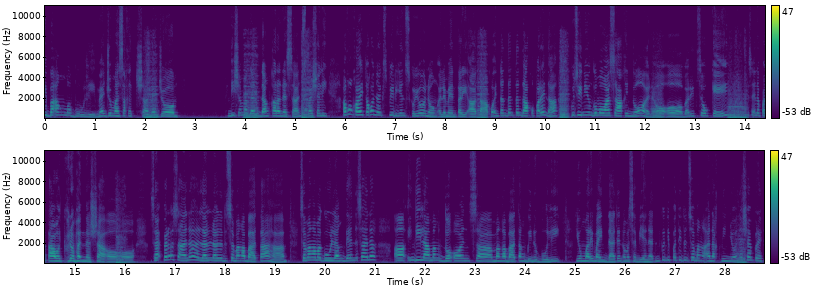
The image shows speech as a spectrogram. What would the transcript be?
iba ang mabuli. Medyo masakit siya, medyo hindi siya magandang karanasan. Especially, ako kahit ako na-experience ko yun nung elementary ata ako. And tandang-tanda ko pa rin ha, kung sino yung gumawa sa akin noon. Oo, but it's okay. Kasi napatawad ko naman na siya. Oo. Sa, pero sana, lalo-lalo sa mga bata ha, sa mga magulang din, sana ah, hindi lamang doon sa mga batang binubuli yung ma-remind natin o masabihan natin, kundi pati doon sa mga anak ninyo na syempre,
